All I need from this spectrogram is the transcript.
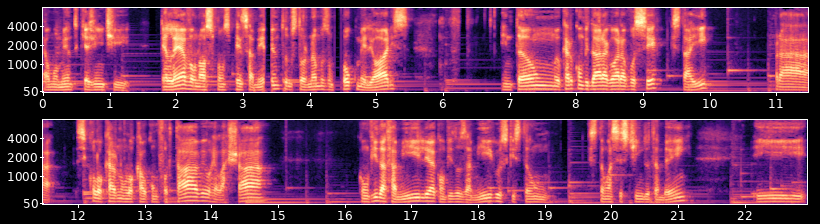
É um momento que a gente eleva o nosso pensamento, nos tornamos um pouco melhores então, eu quero convidar agora você que está aí para se colocar num local confortável, relaxar. Convida a família, convida os amigos que estão, que estão assistindo também. E,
